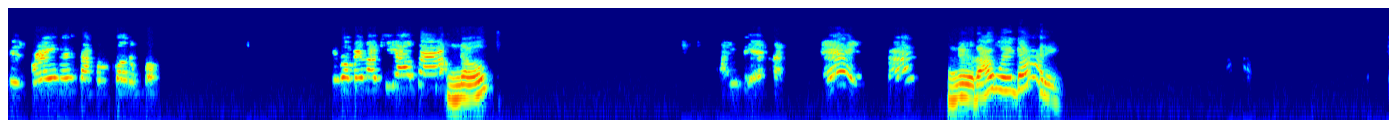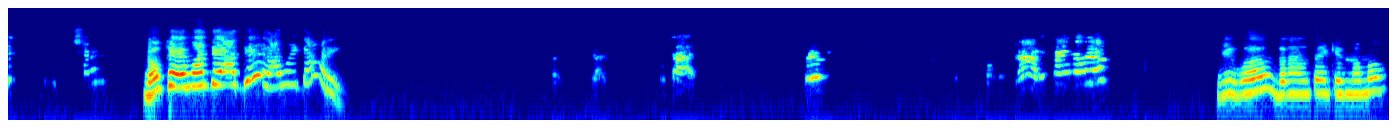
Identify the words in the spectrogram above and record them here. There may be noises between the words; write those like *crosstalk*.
His brain is not gonna You gonna bring my key outside? No. You being hey, bro? No, I went got it. Okay, one day I did. I went got it. It was, but I don't think it's no more.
